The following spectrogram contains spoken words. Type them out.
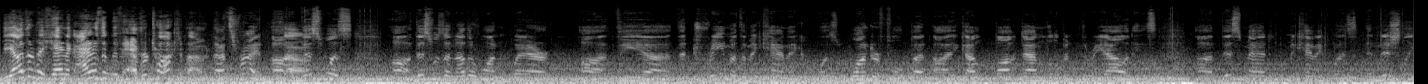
the other mechanic I don't think we've ever talked about. that's right. Uh, So- This was uh, this was another one where uh, the uh, the dream of the mechanic was wonderful, but uh, it got bogged down a little bit in the realities. Uh, this mad mechanic was initially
